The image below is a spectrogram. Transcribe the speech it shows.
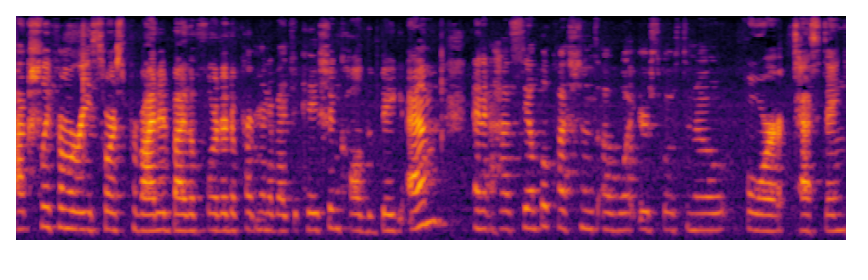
actually from a resource provided by the Florida Department of Education called the Big M, and it has sample questions of what you're supposed to know for testing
